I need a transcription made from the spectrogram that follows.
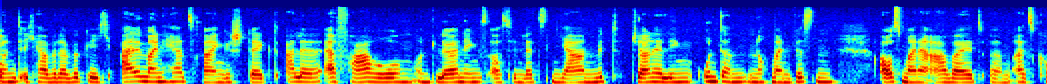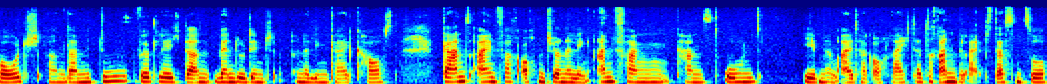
und ich habe da wirklich all mein Herz reingesteckt, alle Erfahrungen und Learnings aus den letzten Jahren mit Journaling und dann noch mein Wissen aus meiner Arbeit ähm, als Coach, ähm, damit du wirklich dann, wenn du den Journaling Guide kaufst, ganz einfach auch mit Journaling anfangen kannst und eben im Alltag auch leichter dran bleibst. Das sind so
